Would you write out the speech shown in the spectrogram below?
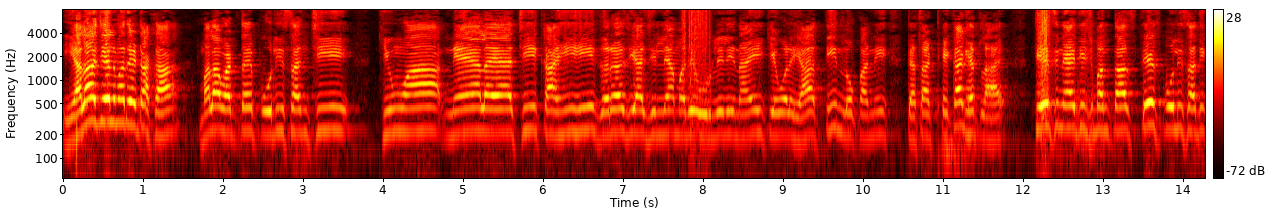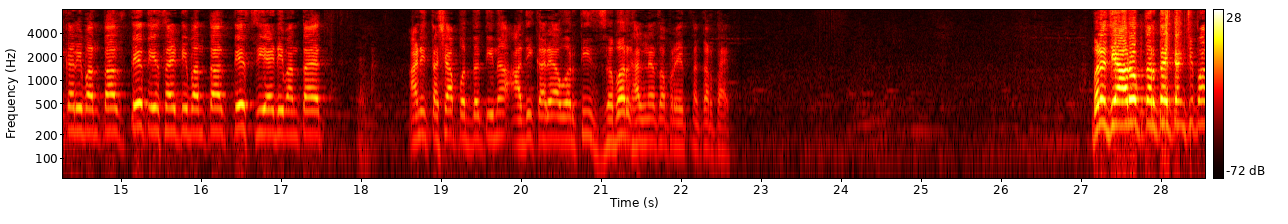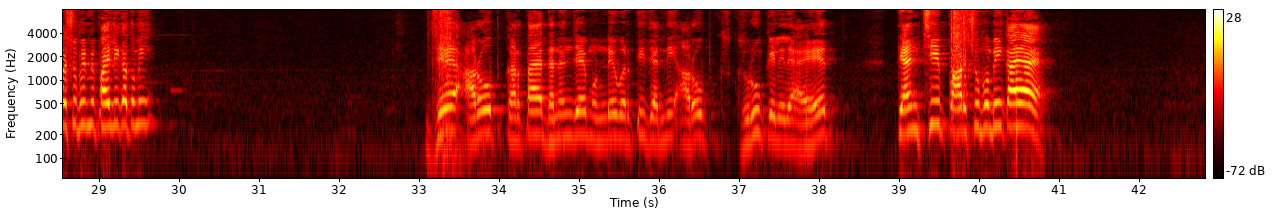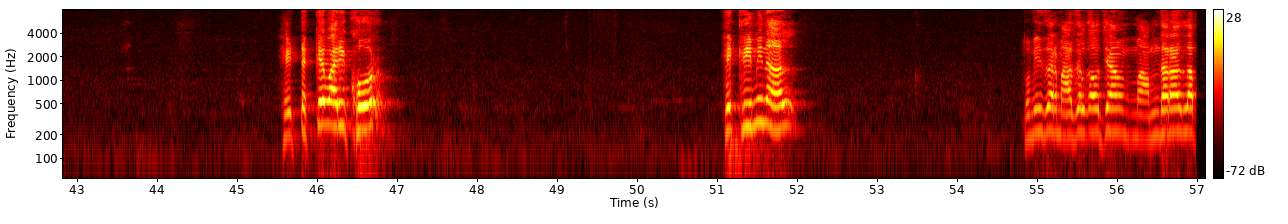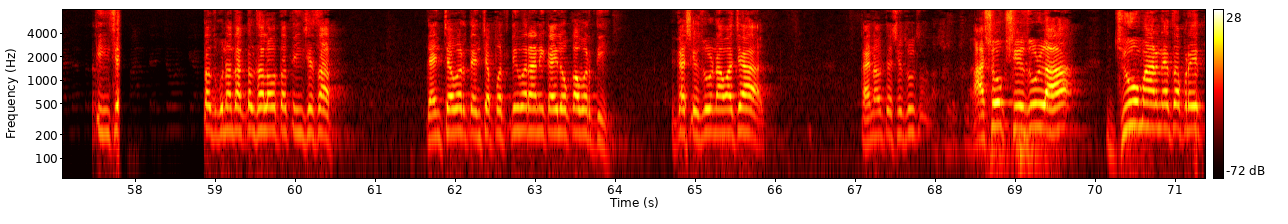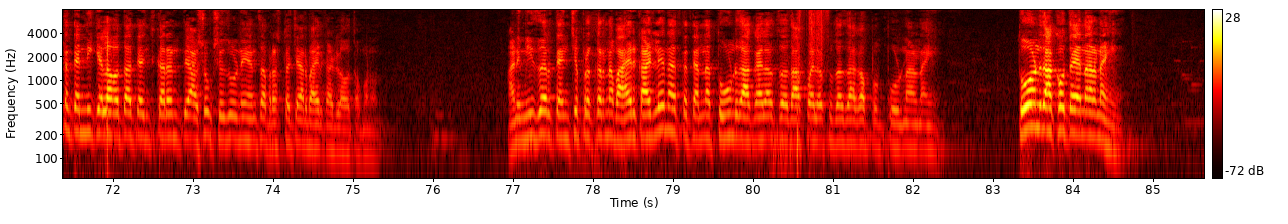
याला जेलमध्ये टाका मला वाटतंय पोलिसांची किंवा न्यायालयाची काहीही गरज या जिल्ह्यामध्ये उरलेली नाही केवळ ह्या तीन लोकांनी त्याचा ठेका घेतला आहे तेच न्यायाधीश बनतात तेच पोलीस अधिकारी बनतात तेच एस आय टी बनतात तेच सीआयडी बनतायत. आणि तशा पद्धतीनं अधिकाऱ्यावरती जबर घालण्याचा प्रयत्न करतायत. बरं जे आरोप करतायत त्यांची पार्श्वभूमी पाहिली का तुम्ही? जे आरोप करताय धनंजय मुंडेवरती ज्यांनी आरोप सुरू केलेले आहेत त्यांची पार्श्वभूमी काय आहे? हे टक्केवारी खोर हे क्रिमिनल तुम्ही जर माजलगावच्या आमदाराला तीनशे गुन्हा दाखल झाला होता तीनशे सात. त्यांच्यावर त्यांच्या पत्नीवर आणि काही लोकांवरती. एका शेजूळ नावाच्या काय नाव त्या शेजूळचं? अशोक शेजूळला जीव मारण्याचा प्रयत्न त्यांनी केला होता. त्यांच- कारण ते अशोक शेजूळने यांचा भ्रष्टाचार बाहेर काढला होता म्हणून. आणि मी जर त्यांचे प्रकरण बाहेर काढले ना तर त्यांना तोंड दाखवायला दाखवायला सुद्धा जागा पुरणार नाही. तोंड दाखवता येणार नाही.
